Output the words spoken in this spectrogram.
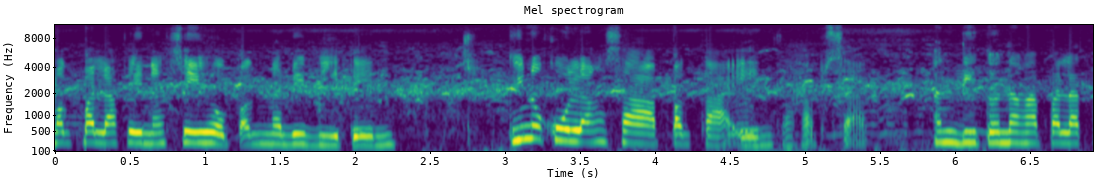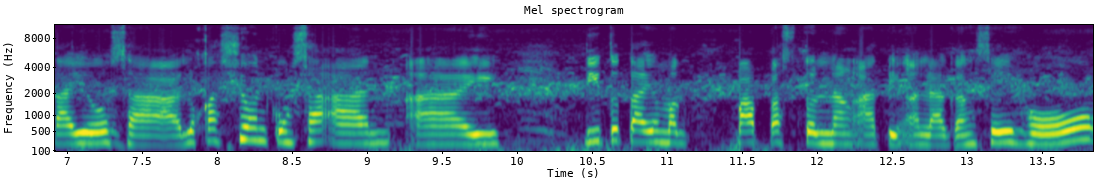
magpalaki ng siho pag nabibitin. Kinukulang sa pagkain, kakapsat. Andito na nga pala tayo sa lokasyon kung saan ay dito tayo magpapastol ng ating alagang seho.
